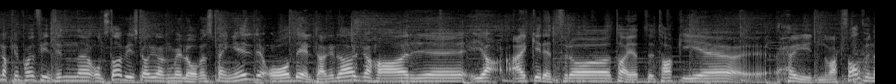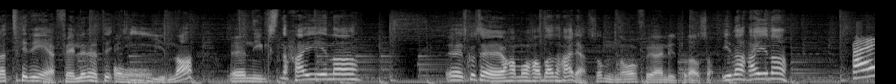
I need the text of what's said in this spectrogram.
klokken på en finfin onsdag. Vi skal i gang med Lovens penger. Og deltaker i dag har eh, Ja, er ikke redd for å ta i et tak i eh, høyden, i hvert fall. Hun er trefeller, heter Ina eh, Nilsen. Hei, Ina. Eh, skal vi se, jeg må ha deg her, jeg. Sånn, nå får jeg lyd på deg også. Ina, hei, Ina. Hei.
